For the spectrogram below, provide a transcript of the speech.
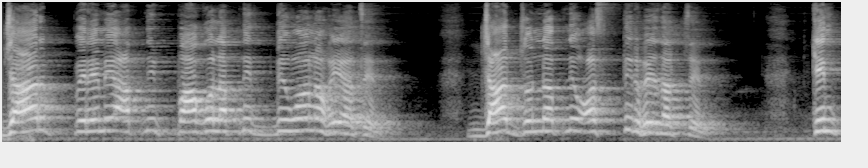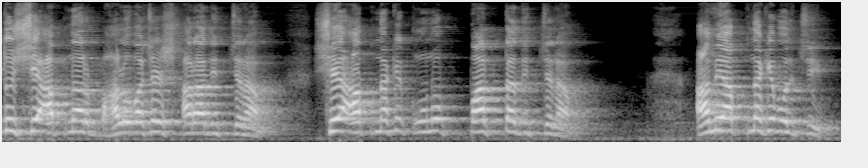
যার প্রেমে আপনি পাগল, আপনি দেওয়ানা হয়ে আছেন যার জন্য আপনি অস্থির হয়ে যাচ্ছেন। কিন্তু সে আপনার ভালোবাসায় সাড়া দিচ্ছে না। সে আপনাকে কোনো পাত্তা দিচ্ছে না। আমি আপনাকে বলছি,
